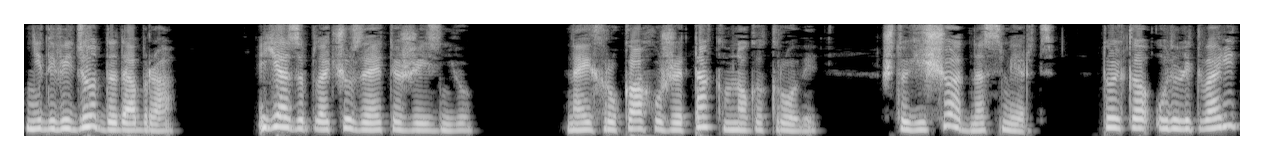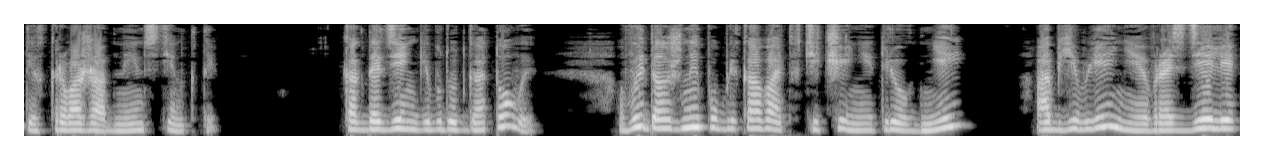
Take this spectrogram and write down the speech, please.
не доведет до добра. Я заплачу за это жизнью. На их руках уже так много крови, что еще одна смерть только удовлетворит их кровожадные инстинкты. Когда деньги будут готовы, вы должны публиковать в течение трех дней объявление в разделе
